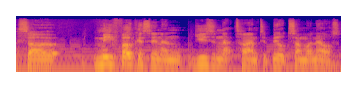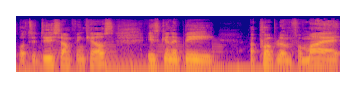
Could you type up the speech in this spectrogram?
So, me focusing and using that time to build someone else or to do something else is going to be a problem for my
